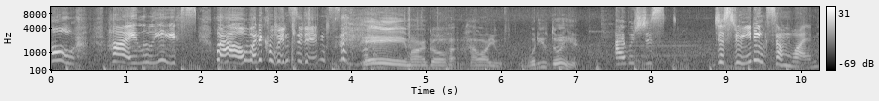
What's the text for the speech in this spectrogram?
Oh, hi, Luis. Wow, what a coincidence. Hey, Margot, h- how are you? What are you doing here? I was just, just meeting someone.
